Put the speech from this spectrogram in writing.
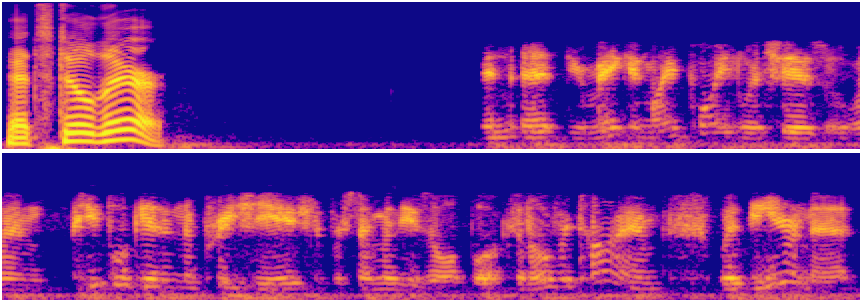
That's still there. And, and you're making my point, which is when people get an appreciation for some of these old books, and over time, with the internet,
